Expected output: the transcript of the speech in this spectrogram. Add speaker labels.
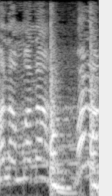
Speaker 1: மனம்
Speaker 2: மனம் மனம்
